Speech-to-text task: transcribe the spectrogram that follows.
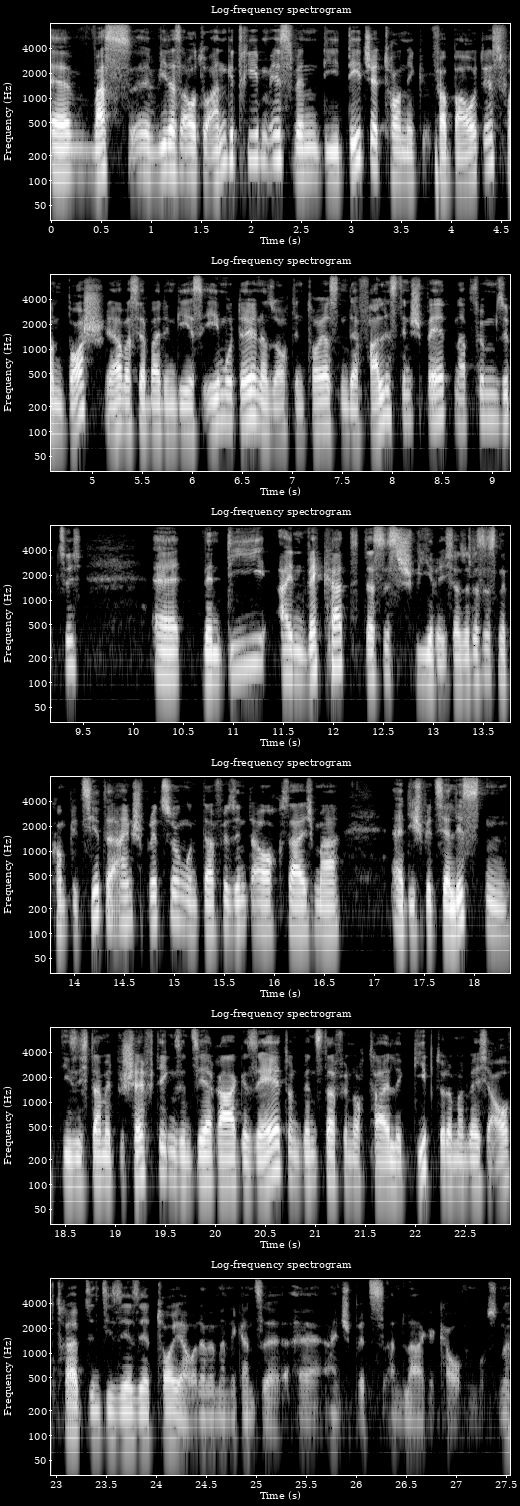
äh, was, äh, wie das Auto angetrieben ist, wenn die D-Jetronic verbaut ist von Bosch, ja, was ja bei den GSE-Modellen, also auch den teuersten der Fall ist, den späten ab 75, äh, wenn die einen weg hat, das ist schwierig. Also das ist eine komplizierte Einspritzung und dafür sind auch, sage ich mal, die Spezialisten, die sich damit beschäftigen, sind sehr rar gesät und wenn es dafür noch Teile gibt oder man welche auftreibt, sind sie sehr, sehr teuer oder wenn man eine ganze äh, Einspritzanlage kaufen muss. Ne?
